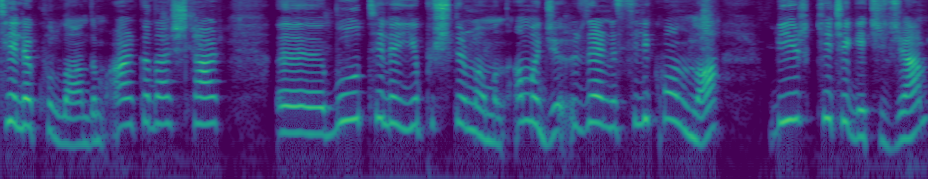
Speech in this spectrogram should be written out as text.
tele kullandım arkadaşlar. E, bu tele yapıştırmamın amacı üzerine silikonla bir keçe geçeceğim.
